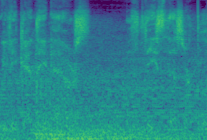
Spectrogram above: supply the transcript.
we became the heirs of these desert plains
